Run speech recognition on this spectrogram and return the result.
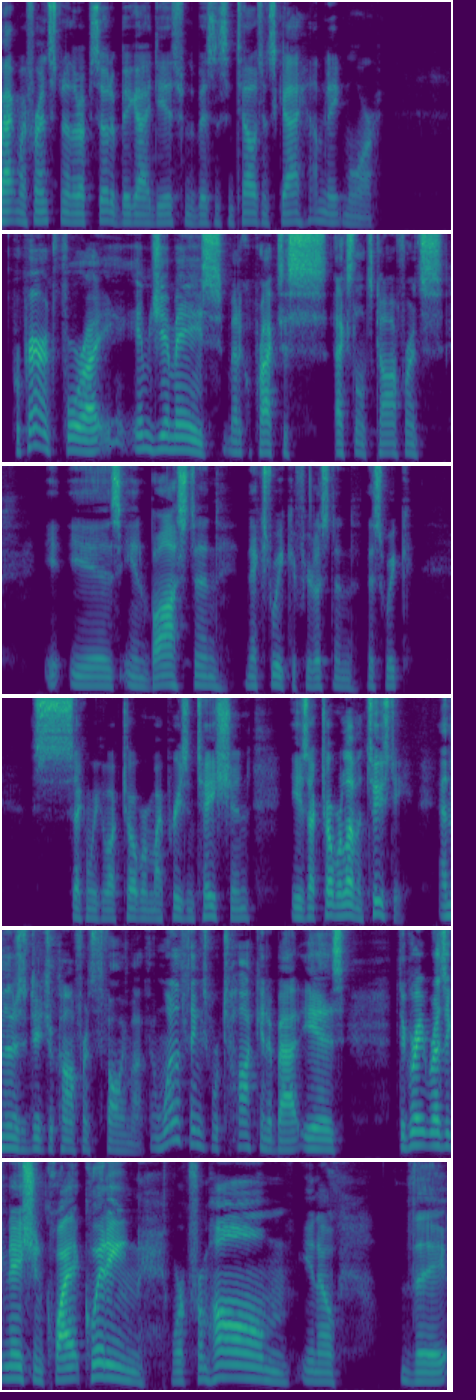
back, my friends, to another episode of Big Ideas from the Business Intelligence Guy. I'm Nate Moore. Preparing for uh, MGMA's Medical Practice Excellence Conference. It is in Boston next week. If you're listening this week, second week of October, my presentation is October 11th, Tuesday. And then there's a digital conference the following month. And one of the things we're talking about is the great resignation, quiet quitting, work from home, you know, the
